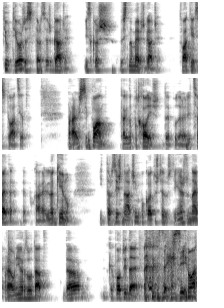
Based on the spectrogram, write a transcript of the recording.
ти отиваш да си търсиш гадже. Искаш да си намериш гадже. Това ти е ситуацията. Правиш си план как да подходиш, да е подарили цвете, да е поканили на кино и търсиш начин по който ще достигнеш до най-правилния резултат. Да каквото и да е. Всеки си има,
